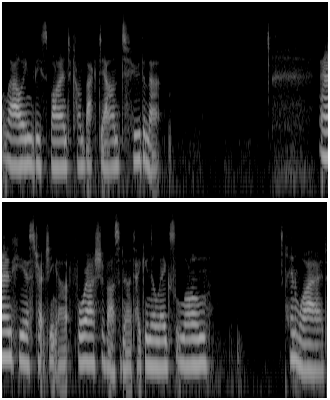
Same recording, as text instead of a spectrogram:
allowing the spine to come back down to the mat. And here, stretching out for our Shavasana, taking the legs long and wide,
